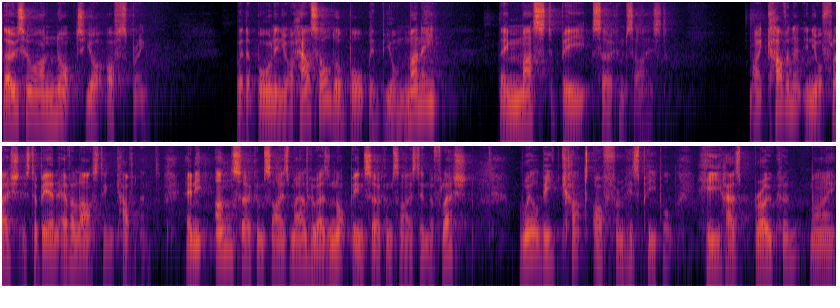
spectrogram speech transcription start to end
those who are not your offspring, whether born in your household or bought with your money, they must be circumcised. My covenant in your flesh is to be an everlasting covenant. Any uncircumcised male who has not been circumcised in the flesh will be cut off from his people. He has broken my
